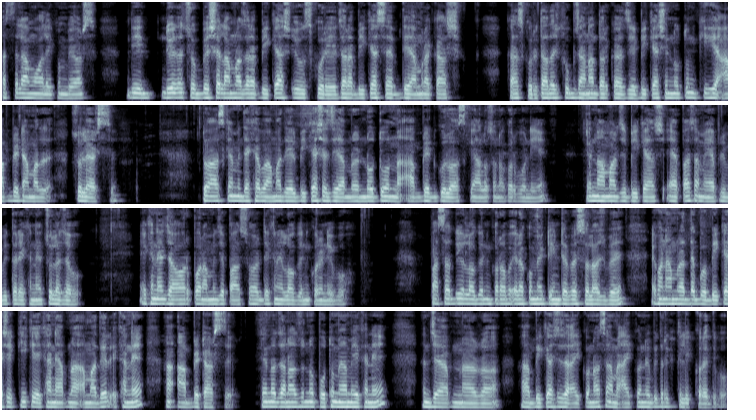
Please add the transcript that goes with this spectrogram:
আসসালামু আলাইকুম ভিউয়ার্স। দুই হাজার চব্বিশ সালে আমরা যারা বিকাশ ইউজ করি, যারা বিকাশ অ্যাপ দিয়ে আমরা কাজ কাজ করি, তাদের খুব জানার দরকার যে বিকাশের নতুন কি আপডেট আমাদের চলে আসছে। তো আজকে আমি দেখাবো আমাদের বিকাশে যে আমরা নতুন আপডেটগুলো আজকে আলোচনা করব নিয়ে। কেন আমার যে বিকাশ অ্যাপ আছে, আমি অ্যাপের ভিতরে এখানে চলে যাব। এখানে যাওয়ার পর আমি যে পাসওয়ার্ড এখানে লগ ইন করে নিব। পাসওয়ার্ড দিয়ে লগ ইন করাবো, এরকম একটা ইন্টারফেস চলে আসবে। এখন আমরা দেখব বিকাশে কি কি এখানে আপনার আমাদের এখানে আপডেট আসছে। কেন জানার জন্য প্রথমে আমি এখানে যে আপনার বিকাশে যে আইকন আছে, আমি আইকনের ভিতরে ক্লিক করে দিব।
